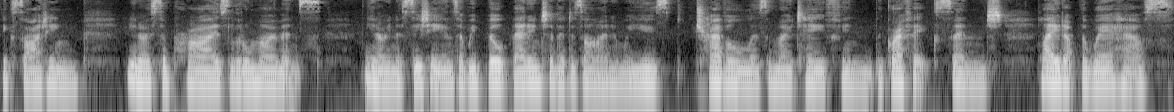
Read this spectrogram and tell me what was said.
exciting, you know, surprise little moments, you know, in a city. And so we built that into the design and we used travel as a motif in the graphics and played up the warehouse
